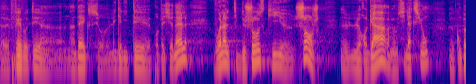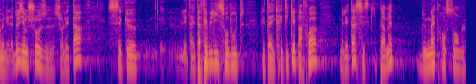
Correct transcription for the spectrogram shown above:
euh, fait voter un, index sur l'égalité professionnelle, voilà le type de choses qui changent le regard, mais aussi l'action qu'on peut mener. La deuxième chose sur l'État, c'est que l'État est affaibli sans doute, l'État est critiqué parfois, mais l'État, c'est ce qui permet de mettre ensemble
